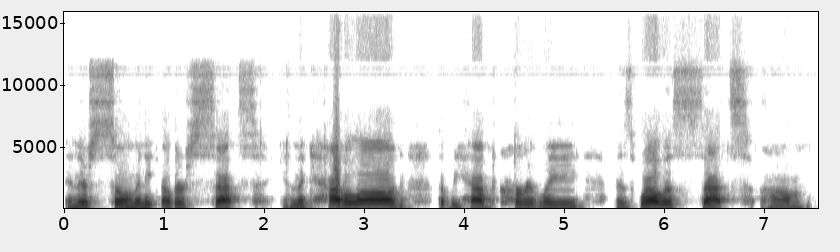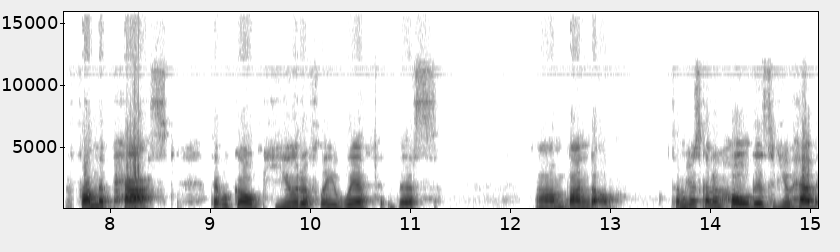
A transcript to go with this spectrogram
And there's so many other sets in the catalog that we have currently, as well as sets um, from the past that would go beautifully with this um, bundle. So I'm just going to hold this. If you have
